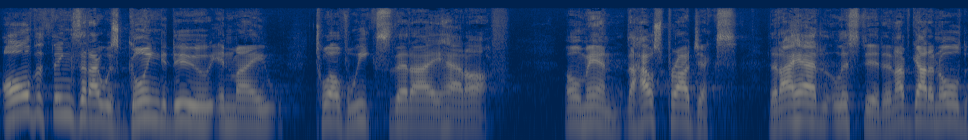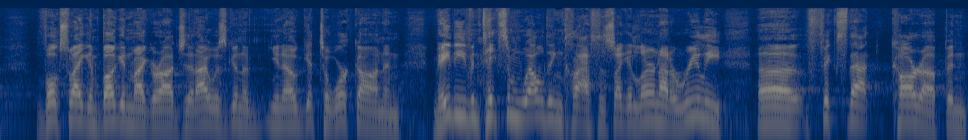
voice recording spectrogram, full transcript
all the things that I was going to do in my 12 weeks that I had off. Oh man, the house projects that I had listed, and I've got an old Volkswagen bug in my garage that I was going to, you know, get to work on and maybe even take some welding classes so I could learn how to really uh, fix that car up. And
